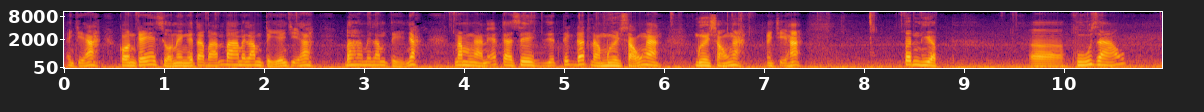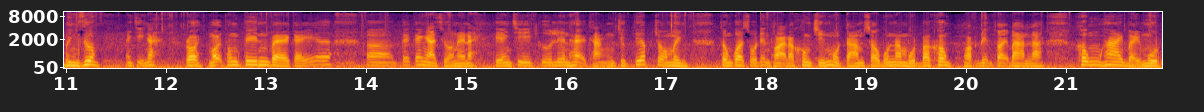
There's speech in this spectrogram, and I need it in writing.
anh chị ha? Còn cái xưởng này người ta bán 35 tỷ anh chị ha? 35 tỷ nhá. 5.000 SKC diện tích đất là 16.000 16.000 anh chị ha. Tân Hiệp uh, Phú Giáo Bình Dương. Anh chị nhá. Rồi mọi thông tin về cái uh, cái cái nhà xưởng này này thì anh chị cứ liên hệ thẳng trực tiếp cho mình thông qua số điện thoại là 0918645130 hoặc điện thoại bàn là 0271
